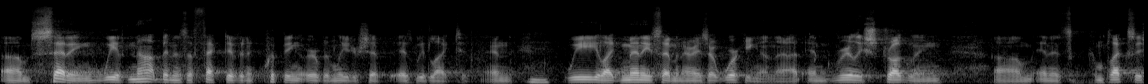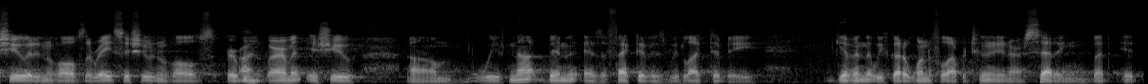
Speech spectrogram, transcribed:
Um, setting, we have not been as effective in equipping urban leadership as we'd like to. And mm. we, like many seminaries, are working on that and really struggling um, and it's a complex issue. It involves the race issue. It involves urban right. environment issue. Um, we've not been as effective as we'd like to be, given that we've got a wonderful opportunity in our setting. But it.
